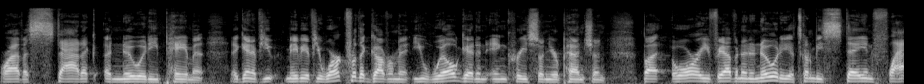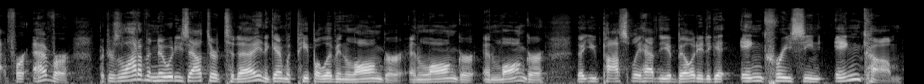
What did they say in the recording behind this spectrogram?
or I have a static annuity payment? Again, if you maybe if you work for the government, you will get an increase on your pension, but or if you have an annuity, it's going to be staying flat forever. But there's a lot of annuities out there today, and again, with people living longer and longer and longer, that you possibly have the ability to get increasing income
